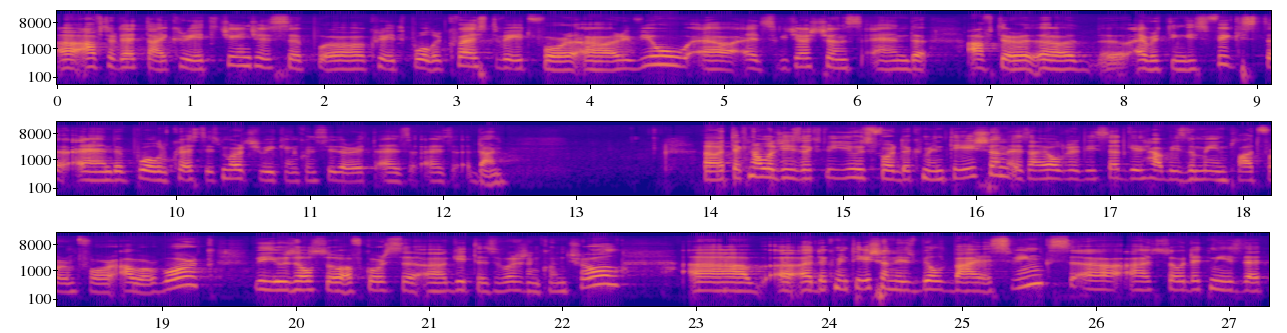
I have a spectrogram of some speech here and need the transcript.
Uh, after that, I create changes, uh, uh, create pull request, wait for review, add suggestions, and after everything is fixed and the pull request is merged, we can consider it as, as done. Uh, technologies that we use for documentation, as I already said, GitHub is the main platform for our work. We use also, of course, uh, Git as version control. Uh, a documentation is built by Sphinx, uh, uh, so that means that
